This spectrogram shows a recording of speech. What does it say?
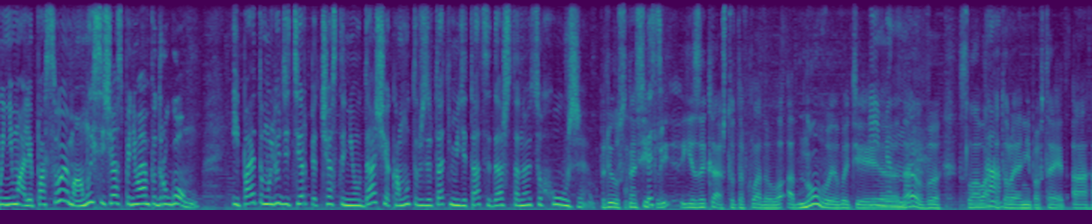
понимали по-своему, а мы сейчас понимаем по-другому. И поэтому люди терпят часто неудачи, а кому-то в результате медитации даже становится хуже. Плюс носитель есть... языка что-то вкладывало одно в, в эти э, Именно. да, в слова, да. которые они повторяют, а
